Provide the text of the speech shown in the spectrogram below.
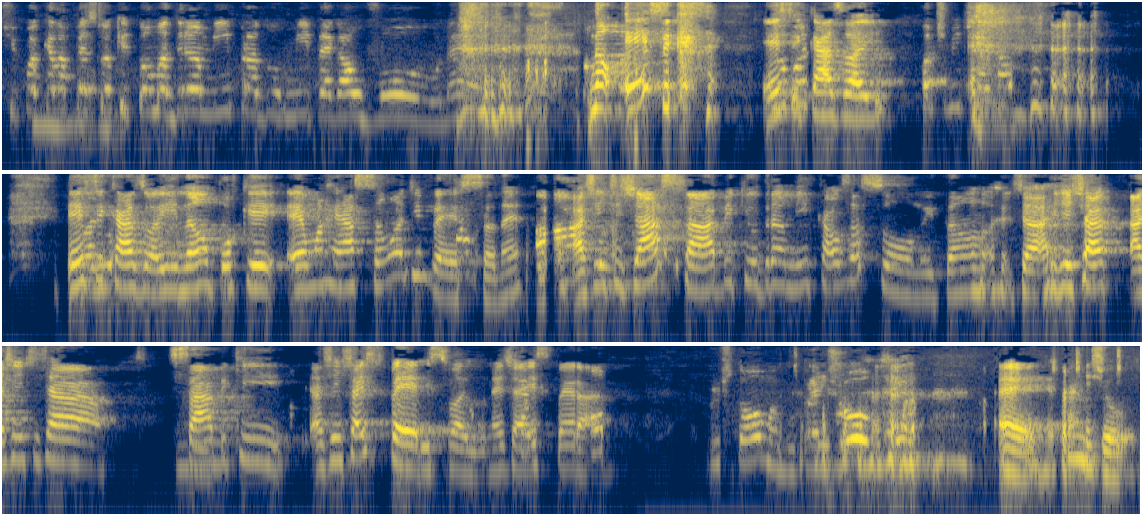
Tipo aquela pessoa que toma Dramin para dormir, pegar o voo, né? Não, esse, esse caso aí. Esse caso aí não, porque é uma reação adversa, né? A gente já sabe que o Dramin causa sono, então já, a, gente já, a gente já sabe que a gente já espera isso aí, né? Já é esperado. Pro estômago, para enjoo. Né? É, é para enjoo.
